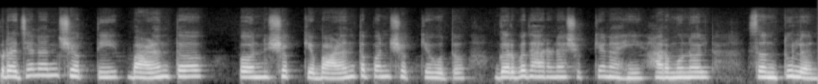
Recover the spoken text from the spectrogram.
प्रजनन शक्ती बाळंतपण शक्य बाळंतपण शक्य होतं. गर्भधारणा शक्य नाही. हार्मोनल संतुलन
